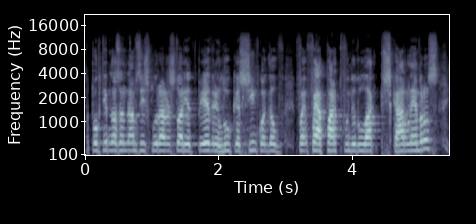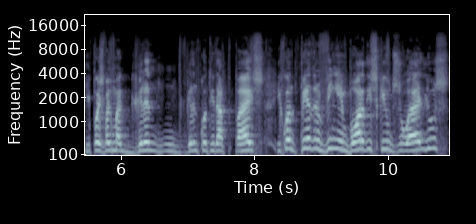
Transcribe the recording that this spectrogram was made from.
Há pouco tempo nós andámos a explorar a história de Pedro em Lucas 5, quando ele foi, foi à parte funda do lago pescar, lembram-se? E depois veio uma grande, grande quantidade de peixe. E quando Pedro vinha embora, disse que caiu de joelhos.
